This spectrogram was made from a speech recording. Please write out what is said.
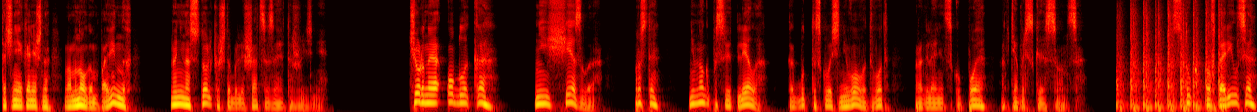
Точнее, конечно, во многом повинных, но не настолько, чтобы лишаться за это жизни. Черное облако не исчезло, просто немного посветлело — как будто сквозь него вот-вот проглянет скупое октябрьское солнце. Стук повторился,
